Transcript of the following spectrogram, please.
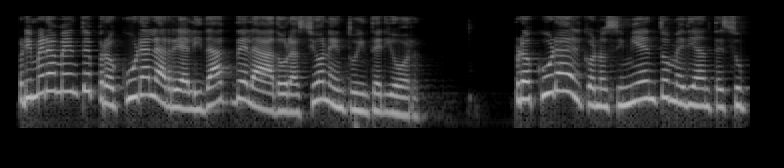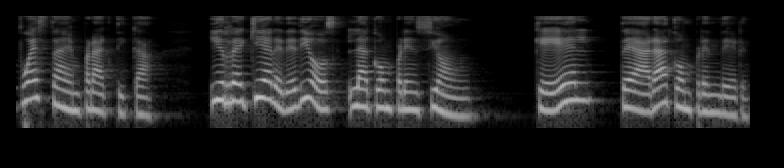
primeramente procura la realidad de la adoración en tu interior. Procura el conocimiento mediante su puesta en práctica y requiere de Dios la comprensión, que Él te hará comprender.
